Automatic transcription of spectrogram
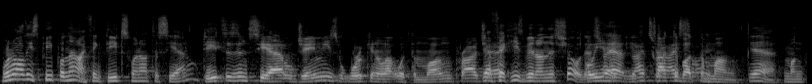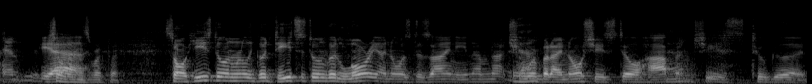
Where are all these people now? I think Dietz went out to Seattle. Dietz is in Seattle. Jamie's working a lot with the Hmong project. Yeah, in fact, he's been on this show. Oh, that's yeah, right. He's that's talked I about the. Hmong. Yeah, Hmong And- children yeah. he's worked with. So he's doing really good. Dietz is doing good. Lori, I know, is designing. I'm not sure, Yeah. but I know she's still hopping. She's too good.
